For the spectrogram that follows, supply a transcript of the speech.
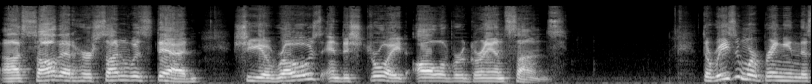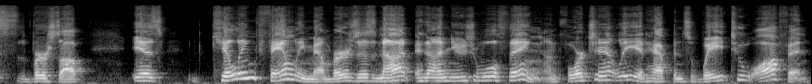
uh, saw that her son was dead, she arose and destroyed all of her grandsons. The reason we're bringing this verse up is killing family members is not an unusual thing. Unfortunately, it happens way too often,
